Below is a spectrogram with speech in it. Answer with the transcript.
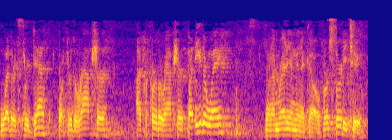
Whether it's through death or through the rapture, I prefer the rapture. But either way, when I'm ready, I'm going to go. Verse 32.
